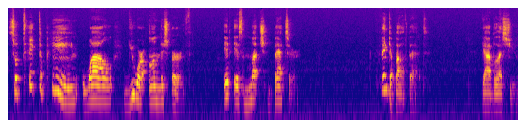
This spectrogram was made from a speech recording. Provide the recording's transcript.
So take the pain while you are on this earth. It is much better. Think about that. God bless you.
